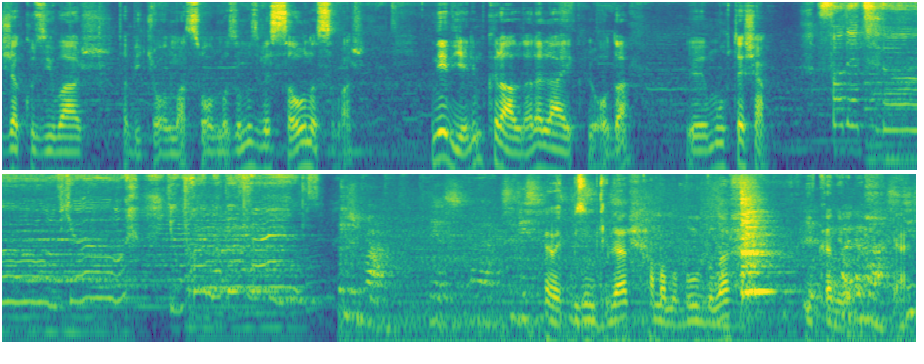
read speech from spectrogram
jacuzzi var. Tabii ki olmazsa olmazımız ve saunası var ne diyelim krallara layık bir oda. Ee, muhteşem. For the two of you, you wanna be friends. Жива. Yes, да, садись. Evet bizimkiler hamamı buldular. Yıkanıyorlar. Yani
